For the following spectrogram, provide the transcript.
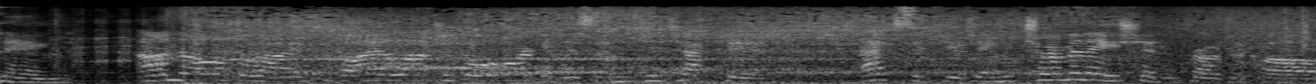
Warning. Unauthorized biological organism detected. Executing termination protocol.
